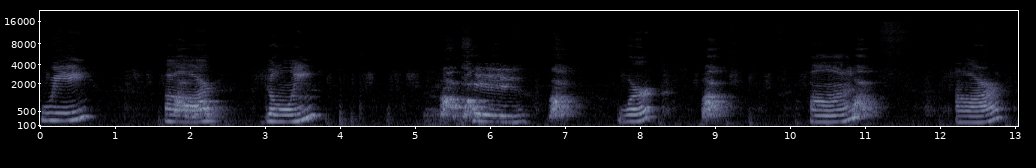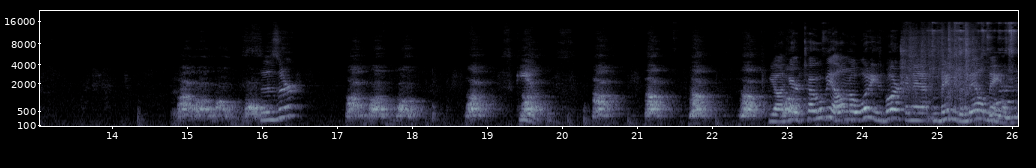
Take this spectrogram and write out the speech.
we are going to work on our scissor skills. Y'all Toby? I don't know what he's barking at. Maybe the mailman.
